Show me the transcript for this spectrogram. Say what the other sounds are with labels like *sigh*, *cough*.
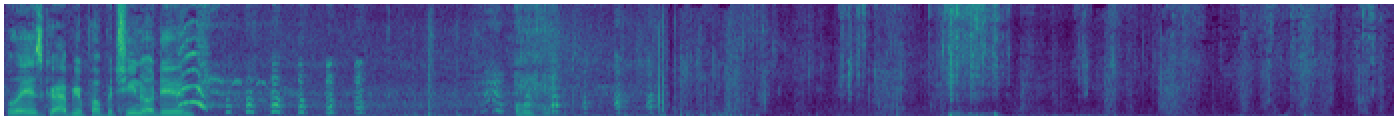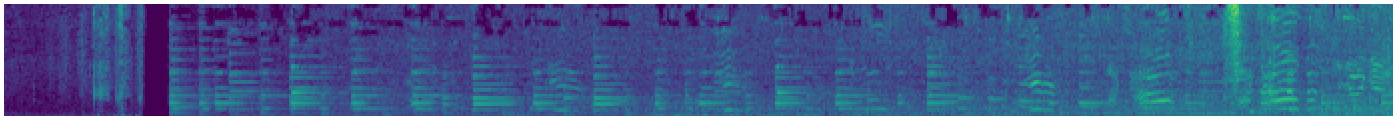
Blaze, grab your puppuccino, dude. *laughs*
